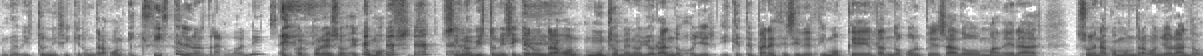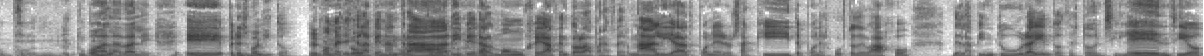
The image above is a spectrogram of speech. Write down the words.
no he visto ni siquiera un dragón. ¿Existen los dragones? Por, eso, es como, si no he visto ni siquiera un dragón, mucho menos llorando. Oye, ¿y qué te parece si decimos que dando golpes a dos maderas suena como un dragón llorando? Pues, estupendo. Hola, dale. Eh, pero es bonito. ¿no? Merece la pena entrar y ver al monje, hacen toda la parafernalia, poneros aquí, te pones justo debajo de la pintura y entonces todo en silencio,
